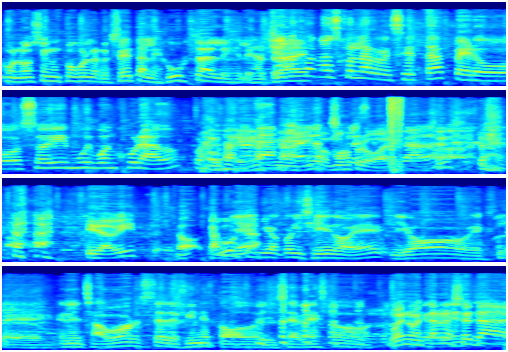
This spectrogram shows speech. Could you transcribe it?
conocen un poco la receta, les gusta, les, les Yo atrae. no conozco la receta, pero soy muy buen jurado. Porque Ok, me muy bien, vamos a probar y David, No, ¿te también gusta? yo coincido, ¿eh? Yo, este, en el sabor se define todo y se ve esto. Bueno, esta receta,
